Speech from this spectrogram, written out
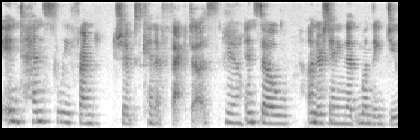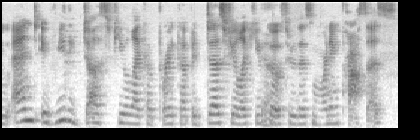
intensely friendships can affect us. Yeah. And so understanding that when they do end, it really does feel like a breakup. It does feel like you Yeah. go through this mourning process.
